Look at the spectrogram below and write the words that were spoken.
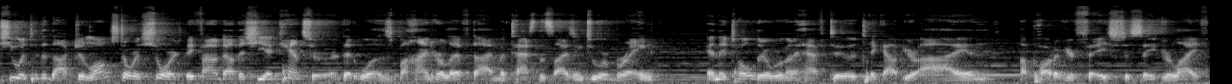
She went to the doctor. Long story short, they found out that she had cancer that was behind her left eye, metastasizing to her brain. And they told her, We're going to have to take out your eye and a part of your face to save your life.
